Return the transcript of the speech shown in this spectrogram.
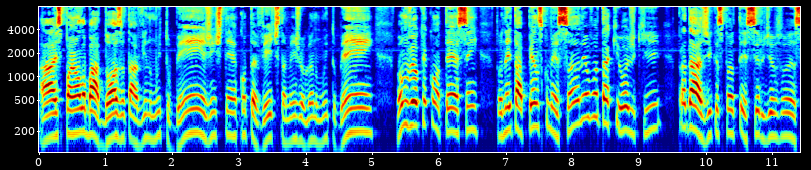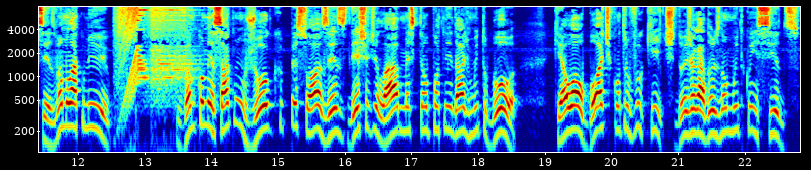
A espanhola Badosa tá vindo muito bem. A gente tem a Conta Verde também jogando muito bem. Vamos ver o que acontece, hein? O torneio tá apenas começando e eu vou estar tá aqui hoje aqui para dar as dicas para o terceiro dia para vocês. Vamos lá comigo. E vamos começar com um jogo que o pessoal às vezes deixa de lado, mas que tem uma oportunidade muito boa que é o Albot contra o Vukic, dois jogadores não muito conhecidos.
